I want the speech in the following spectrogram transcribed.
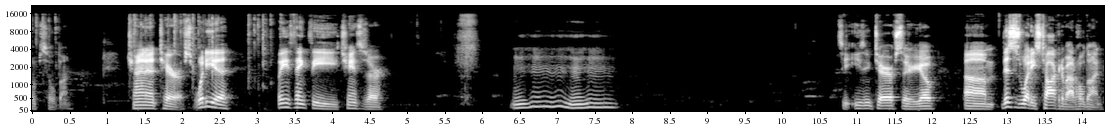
Oops, hold on. China tariffs. What do you what do you think the chances are? Mm-hmm. See, easing tariffs. There you go. Um, this is what he's talking about. Hold on.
